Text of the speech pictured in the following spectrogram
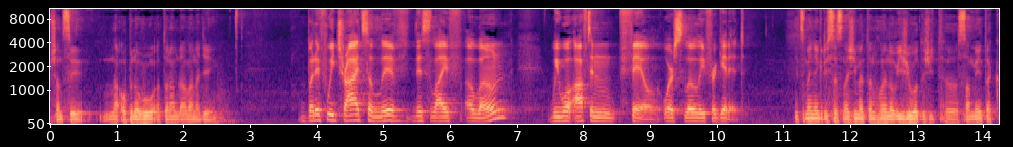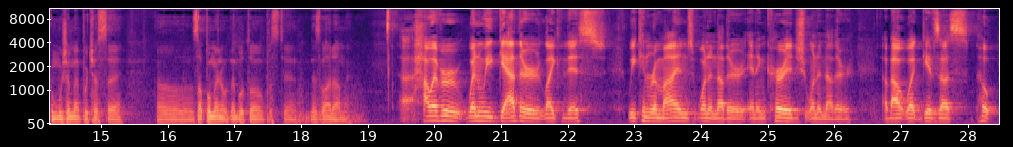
šanci na obnovu a to nám dává naději. But if we try to live this life alone, we will often fail or slowly forget it. Nicméně, když se snažíme tenhle nový život žít eh, sami, tak můžeme po čase uh, zapomenout, nebo to prostě nezvládáme. Uh, however, when we gather like this, we can remind one another and encourage one another about what gives us hope.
